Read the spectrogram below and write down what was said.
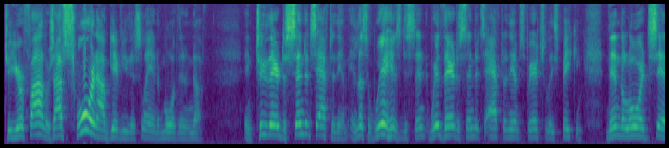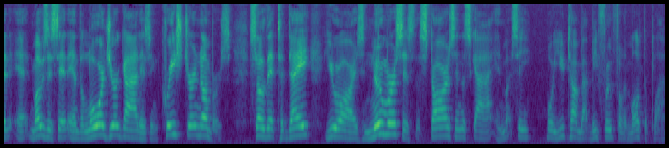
to your fathers. I've sworn I'll give you this land of more than enough and to their descendants after them. And listen, we're his descend we're their descendants after them spiritually speaking. Then the Lord said, uh, Moses said, and the Lord your God has increased your numbers so that today you are as numerous as the stars in the sky. And see, boy, you talking about be fruitful and multiply.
